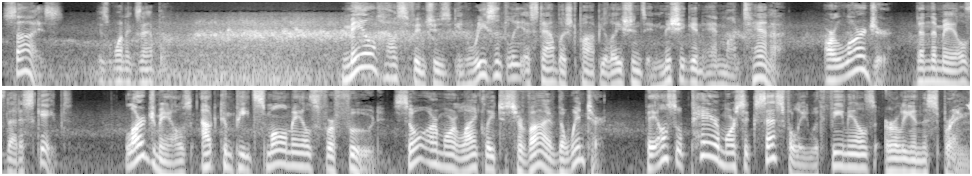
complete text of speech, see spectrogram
Size is one example. Male house finches in recently established populations in Michigan and Montana are larger than the males that escaped. Large males outcompete small males for food, so are more likely to survive the winter. They also pair more successfully with females early in the spring.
